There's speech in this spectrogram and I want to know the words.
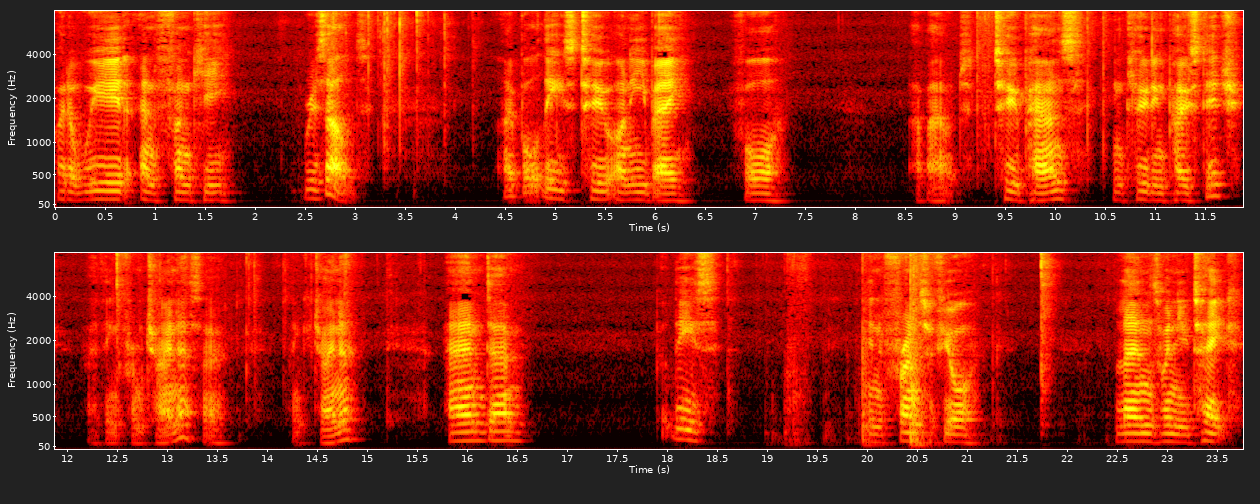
quite a weird and funky result. I bought these two on eBay for about two pounds including postage I think from China so thank you China and um, put these in front of your lens when you take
